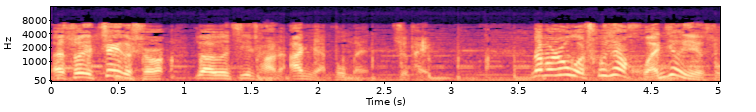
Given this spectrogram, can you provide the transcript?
呃，所以这个时候要由机场的安检部门去赔。那么如果出现环境因素，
